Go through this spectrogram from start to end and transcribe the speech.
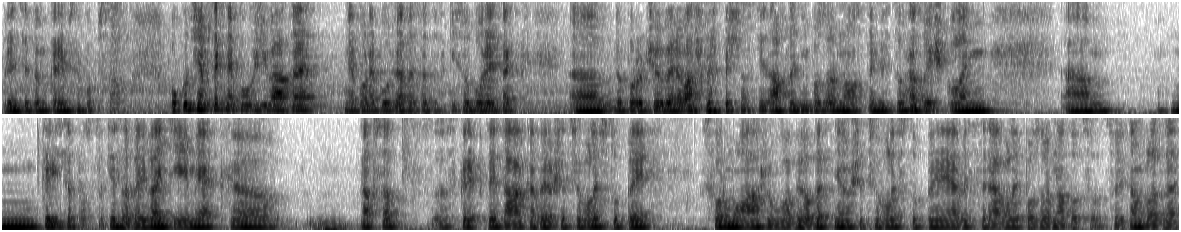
principem, kterým jsem popsal. Pokud Jamstack nepoužíváte nebo nepoužíváte statické soubory, tak Eh, doporučuji věnovat bezpečnosti zásadní pozornost. Existují na to i školení, um, který se v podstatě zabývají tím, jak uh, napsat skripty tak, aby ošetřovali vstupy z formulářů, aby obecně ošetřovali vstupy, aby si dávali pozor na to, co, co jí tam vleze.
